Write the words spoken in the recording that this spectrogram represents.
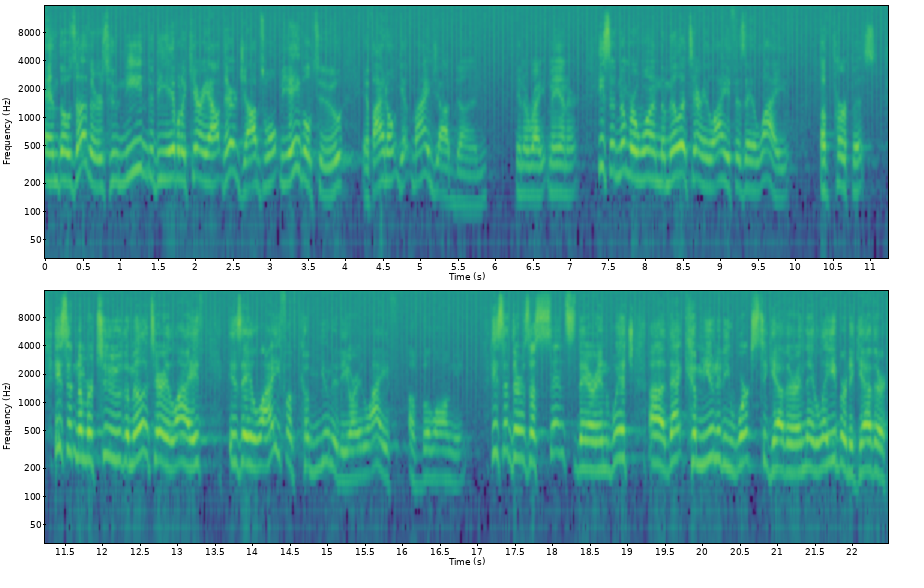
and those others who need to be able to carry out their jobs won't be able to if I don't get my job done in a right manner. He said, number one, the military life is a life of purpose. He said, number two, the military life is a life of community or a life of belonging. He said there's a sense there in which uh, that community works together and they labor together.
